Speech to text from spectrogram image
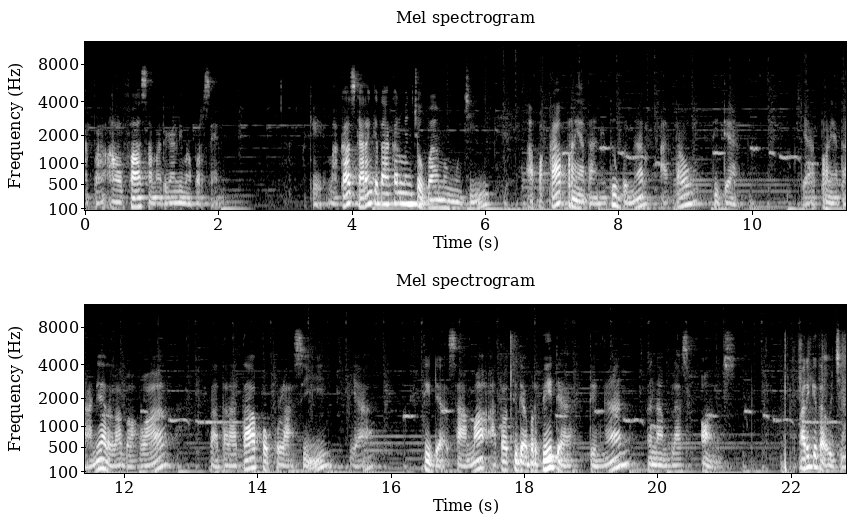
apa alfa sama dengan 5%. Oke, maka sekarang kita akan mencoba menguji apakah pernyataan itu benar atau tidak. Ya, pernyataannya adalah bahwa rata-rata populasi ya tidak sama atau tidak berbeda dengan 16 ons. Mari kita uji.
